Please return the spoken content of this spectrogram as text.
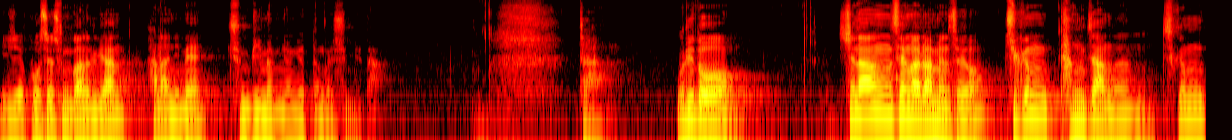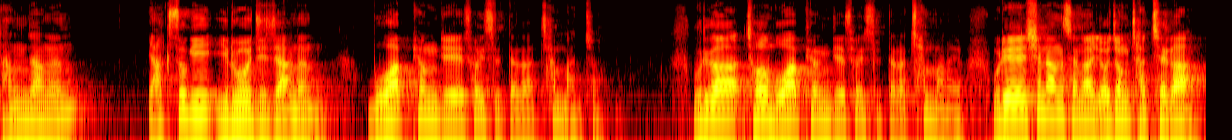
이제 곧의 순간을 위한 하나님의 준비 명령이었던 것입니다. 자, 우리도 신앙생활을 하면서요. 지금 당장은 지금 당장은 약속이 이루어지지 않은 모압 평지에 서 있을 때가 참 많죠. 우리가 저 모압 평지에 서 있을 때가 참 많아요. 우리의 신앙생활 여정 자체가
